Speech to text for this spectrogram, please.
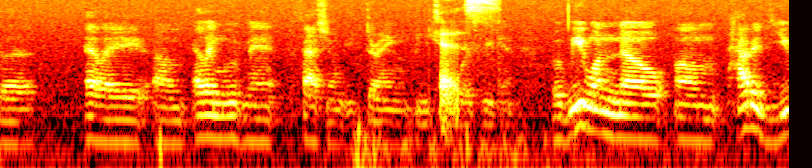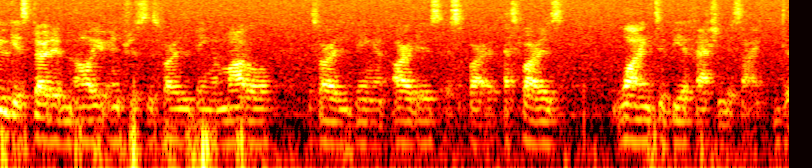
the LA, um, LA Movement Fashion Week during BET Yes. Awards weekend. But we want to know, um, how did you get started in all your interests as far as being a model, as far as being artist, as far, as far as wanting to be a fashion design, d-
